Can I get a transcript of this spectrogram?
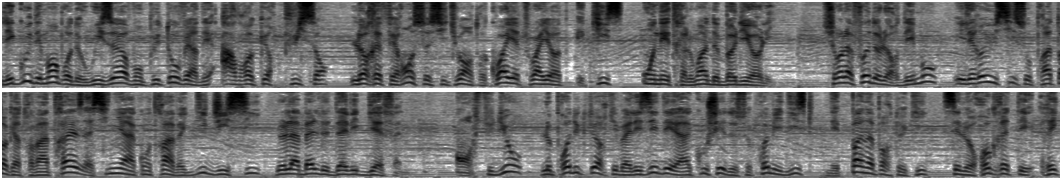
Les goûts des membres de Weezer vont plutôt vers des hard rockers puissants, leur référence se situant entre Quiet Riot et Kiss, on est très loin de Buddy Holly. Sur la foi de leur démo, ils réussissent au printemps 93 à signer un contrat avec DGC, le label de David Geffen. En studio, le producteur qui va les aider à accoucher de ce premier disque n'est pas n'importe qui, c'est le regretté Rick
